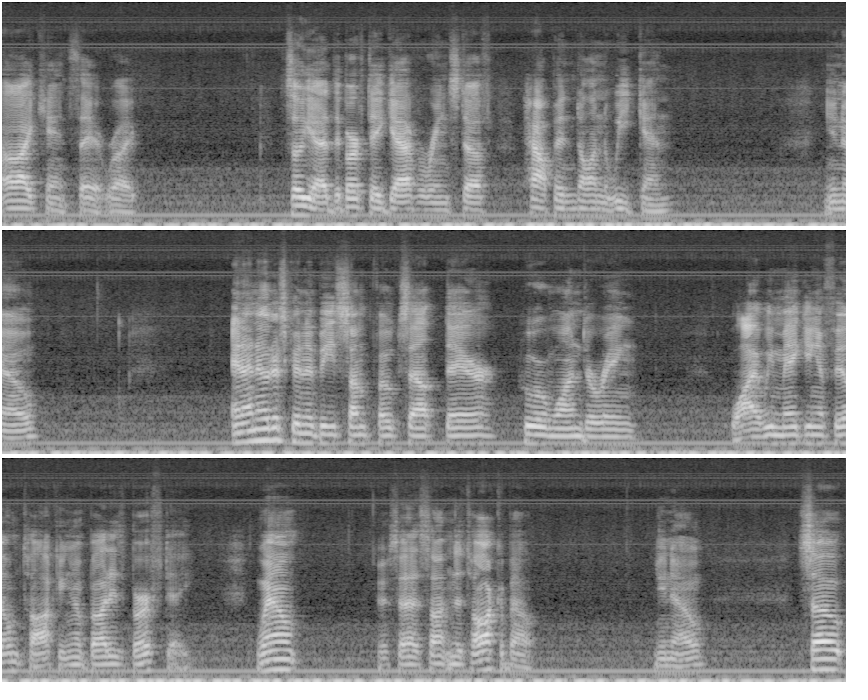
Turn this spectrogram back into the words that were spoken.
Oh, I can't say it right. So yeah, the birthday gathering stuff happened on the weekend. You know. And I know there's going to be some folks out there who are wondering why are we making a film talking about his birthday? Well, it's has something to talk about. You know? So,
